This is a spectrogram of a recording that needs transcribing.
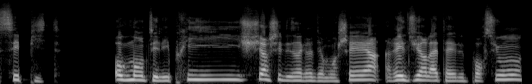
ces pistes. Augmenter les prix, chercher des ingrédients moins chers, réduire la taille de portion,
